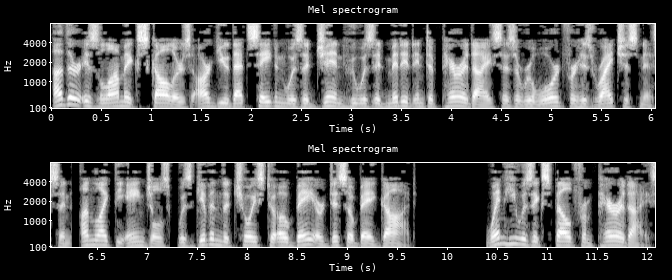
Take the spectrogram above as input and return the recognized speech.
Other Islamic scholars argue that Satan was a jinn who was admitted into paradise as a reward for his righteousness and, unlike the angels, was given the choice to obey or disobey God. When he was expelled from paradise,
